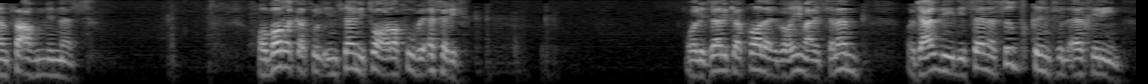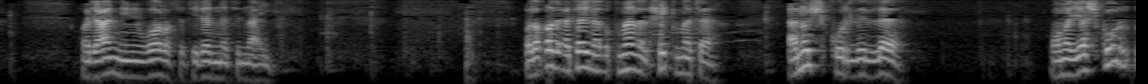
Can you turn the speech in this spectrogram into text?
أنفعهم للناس. وبركة الإنسان تعرف بأثره. ولذلك قال إبراهيم عليه السلام واجعل لي لسان صدق في الآخرين واجعلني من ورثة جنة النعيم. ولقد أتينا لقمان الحكمة أنشكر لله ومن يشكر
